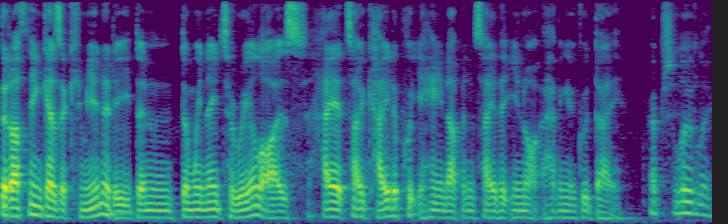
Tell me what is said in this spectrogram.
But I think as a community, then then we need to realise, hey, it's okay to put your hand up and say that you're not having a good day. Absolutely.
